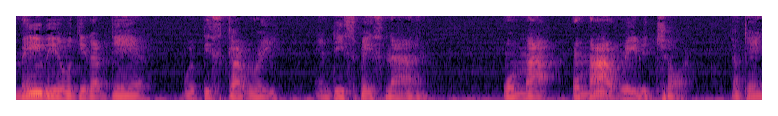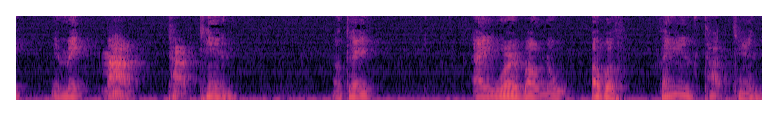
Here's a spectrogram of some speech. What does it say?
Maybe it will get up there with Discovery and Deep Space Nine on my on my rated chart. Okay, and make my top ten. Okay, I ain't worried about no other fans' top ten.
